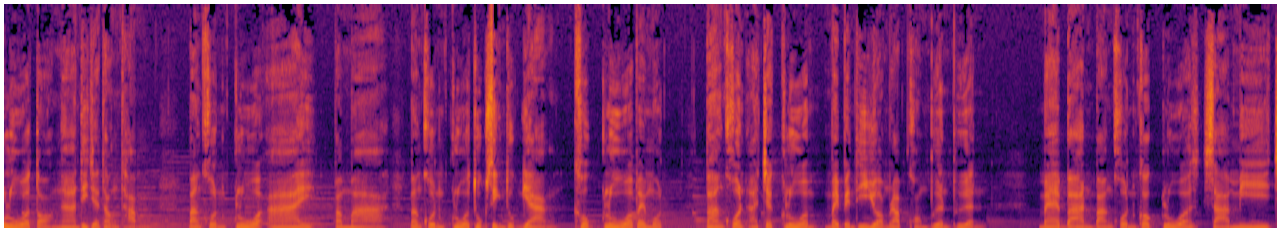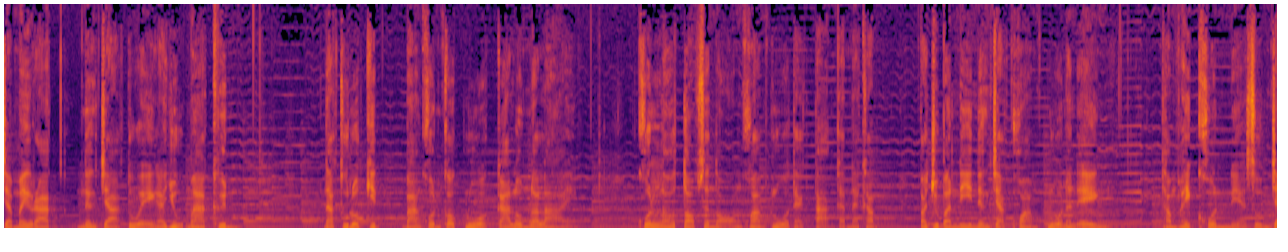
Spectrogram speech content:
กลัวต่องานที่จะต้องทำบางคนกลัวอาย ประหม่า บางคนกลัวทุกสิ่งทุกอย่าง เขากลัวไปหมด บางคนอาจจะกลัวไม่เป็นที่ยอมรับของเพื่อนๆ แม่บ้านบางคนก็กลัวสามีจะไม่รัก เนื่องจากตัวเองอายุมากขึ้น นักธุรกิจบางคนก็กลัวการล้มละลาย คนเราตอบสนองความกลัวแตกต่างกันนะครับ ปัจจุบันนี้เนื่องจากความกลัวนั่นเองทำให้คนเนี่ยสนใจ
